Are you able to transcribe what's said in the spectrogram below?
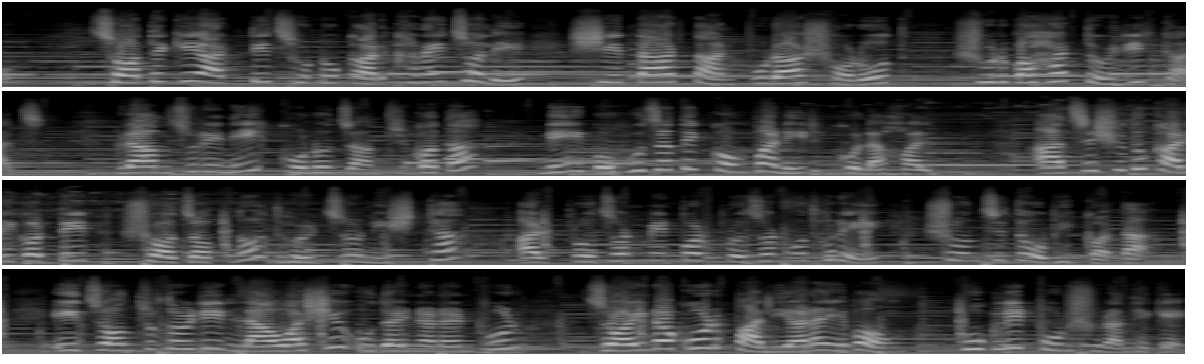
ছ থেকে আটটি ছোট কারখানায় চলে সেতার, তানপুরা, শরৎ, সুরবাহার তৈরির কাজ। গ্রাম জুড়ে নেই কোনো যান্ত্রিকতা, নেই বহুজাতিক কোম্পানির কোলাহল। আছে শুধু কারিগরদের সযত্ন, ধৈর্য, নিষ্ঠা আর প্রজন্মের পর প্রজন্ম ধরে সঞ্চিত অভিজ্ঞতা। এই যন্ত্র তৈরির লাউ আসে উদয়নারায়ণপুর, জয়নগর, পালিয়ারা এবং হুগলির পরশুরা থেকে।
